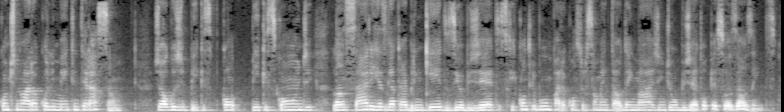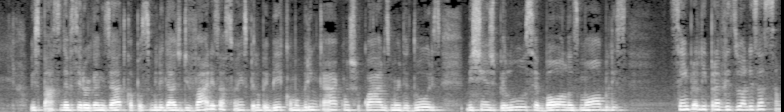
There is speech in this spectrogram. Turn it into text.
continuar o acolhimento e interação. Jogos de pique-esconde, lançar e resgatar brinquedos e objetos que contribuam para a construção mental da imagem de um objeto ou pessoas ausentes. O espaço deve ser organizado com a possibilidade de várias ações pelo bebê, como brincar com chocalhos, mordedores, bichinhos de pelúcia, bolas, móveis, sempre ali para visualização.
